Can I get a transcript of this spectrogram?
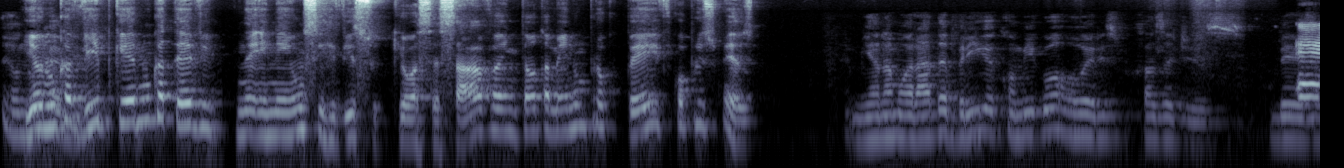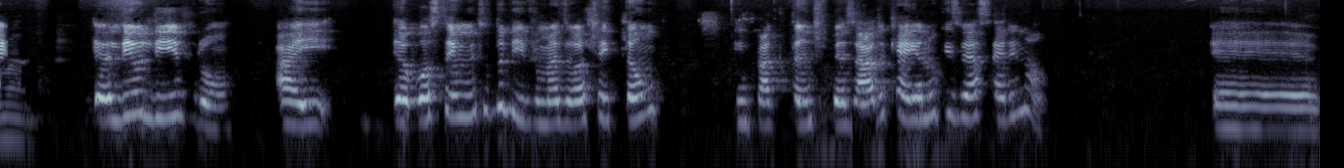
Eu e eu nunca vi. vi, porque nunca teve em nenhum serviço que eu acessava, então também não me preocupei e ficou por isso mesmo. Minha namorada briga comigo horrores por causa disso. Beijo, é, Eu li o livro, aí eu gostei muito do livro, mas eu achei tão impactante, pesado, que aí eu não quis ver a série, não. É,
